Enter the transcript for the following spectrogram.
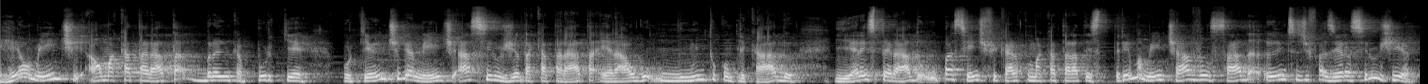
realmente a uma catarata branca. Por quê? Porque antigamente a cirurgia da catarata era algo muito complicado e era esperado o paciente ficar com uma catarata extremamente avançada antes de fazer a cirurgia.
